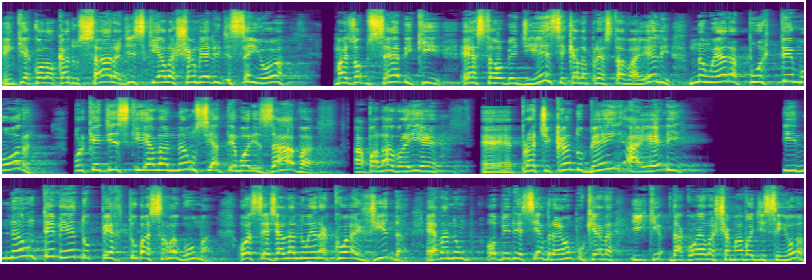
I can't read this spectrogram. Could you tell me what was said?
em que é colocado Sara, diz que ela chama ele de Senhor. Mas observe que esta obediência que ela prestava a ele não era por temor, porque diz que ela não se atemorizava. A palavra aí é, é praticando bem a ele e não temendo perturbação alguma. Ou seja, ela não era coagida, ela não obedecia a Abraão porque ela e que, da qual ela chamava de Senhor,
